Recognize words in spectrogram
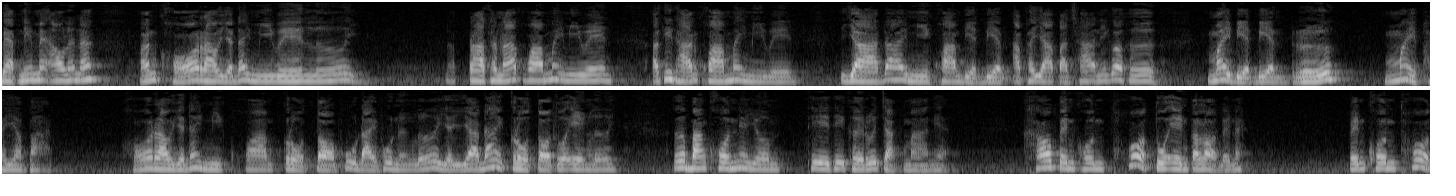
แบบนี้ไม่เอาแล้วนะเพราะฉะนั้นขอเราอย่าได้มีเวรเลยปรารถนาความไม่มีเวรอธิษฐานความไม่มีเวรอย่าได้มีความเบียดเบียน อัพยาปัชชานี้ก็คือ ไม่เบียดเบียนหรือไม่พยาบาท ขอเราอย่าได้มีความโกรธต่อผู้ใดผู้หนึ่งเลย อย่าอย่าได้โกรธต่อตัวเองเลย เออบางคนเนี่ยโยมที่ที่เคยรู้จักมาเนี่ย เขาเป็นคนโทษตัวเองตลอดเลยนะ เป็นคนโทษ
